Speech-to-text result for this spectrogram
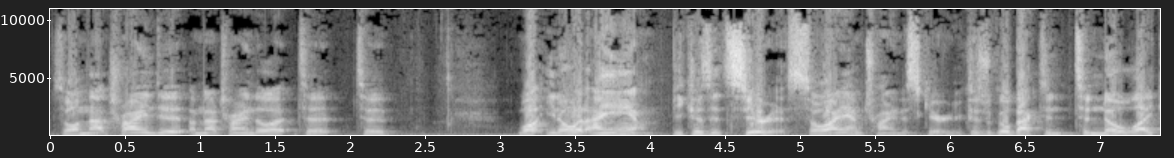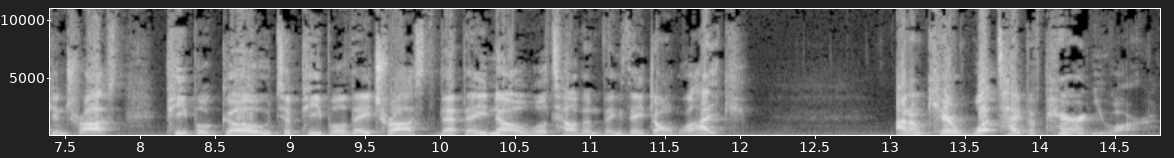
so I'm not trying to I'm not trying to to to well, you know what? I am because it's serious. So I am trying to scare you because we go back to, to know, like, and trust. People go to people they trust that they know will tell them things they don't like. I don't care what type of parent you are.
